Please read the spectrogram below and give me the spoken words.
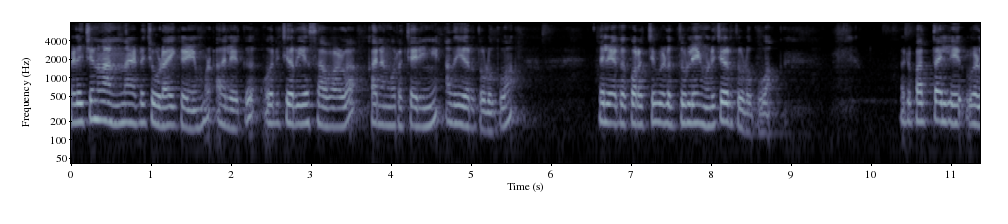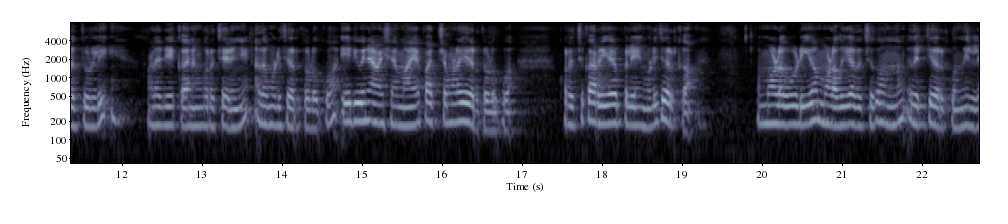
വെളിച്ചെണ്ണ നന്നായിട്ട് ചൂടായി കഴിയുമ്പോൾ അതിലേക്ക് ഒരു ചെറിയ സവാള കനം കുറച്ചരിഞ്ഞ് അത് ചേർത്ത് കൊടുക്കുക. അതിലേക്ക് കുറച്ച് വെളുത്തുള്ളിയും കൂടി ചേർത്ത് കൊടുക്കുക. ഒരു പത്തല്ലി വെളുത്തുള്ളി വളരെ കനം കുറച്ചരിഞ്ഞ് അതും കൂടി ചേർത്ത് കൊടുക്കുക. എരിവിന് ആവശ്യമായ പച്ചമുളക് ചേർത്ത് കൊടുക്കുക. കുറച്ച് കറിവേപ്പിലയും കൂടി ചേർക്കാം. മുളക് പൊടിയോ മുളക് ചതച്ചതോ ഒന്നും ഇതിൽ ചേർക്കുന്നില്ല.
